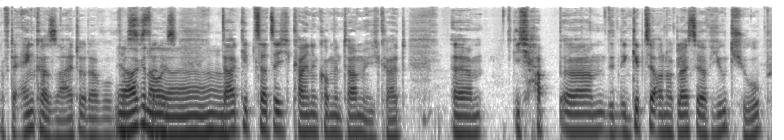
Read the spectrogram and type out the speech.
auf der Anchor-Seite oder wo ja, genau, da ist, ja, da gibt es tatsächlich keine Kommentarmöglichkeit. Ähm, ich habe, ähm, den, gibt es ja auch noch gleichzeitig auf YouTube.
